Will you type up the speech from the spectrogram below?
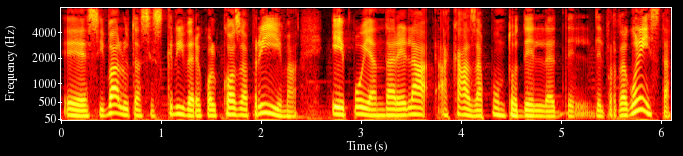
eh, si valuta se scrivere qualcosa prima e poi andare là a casa appunto del, del, del protagonista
